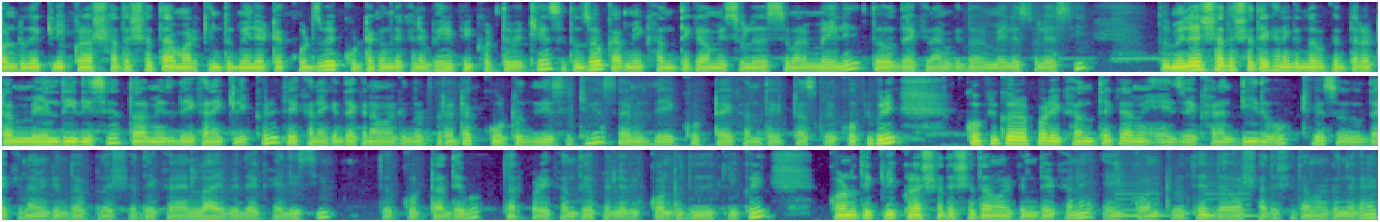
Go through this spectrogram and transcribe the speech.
কন্ট্রোতে ক্লিক করার সাথে সাথে আমার কিন্তু মেলে একটা কোড যাবে কোডটা কিন্তু এখানে ভেরিফাই করতে হবে, ঠিক আছে? তো যাক আমি এখান থেকে আমি চলে যাচ্ছি আমার মেলে তো দেখেন আমি কিন্তু আমার মেলে চলে আসি তো মেলের সাথে সাথে এখানে কিন্তু আমাকে তারা একটা মেল দিয়ে দিছে। তো আমি যদি এখানে ক্লিক করি, তো এখানে কিন্তু দেখেন আমার কিন্তু তারা একটা কোডও দিয়ে দিয়েছে ঠিক আছে? আমি যদি এই কোডটা এখান থেকে টাচ করে কপি করি কপি করার পর এখান থেকে আমি এই যে এখানে দিয়ে দেবো, ঠিক আছে? তো দেখেন আমি কিন্তু আপনাদের সাথে এখানে লাইভে দেখাই দিছি। তো কোডটা দেবো। তারপর এখান থেকে আপনি আমি কন্ট্রোতে ক্লিক করি। কন্ট্রোতে ক্লিক করার সাথে সাথে আমার কিন্তু এখানে এই কন্ট্রোতে দেওয়ার সাথে সাথে আমার কিন্তু এখানে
